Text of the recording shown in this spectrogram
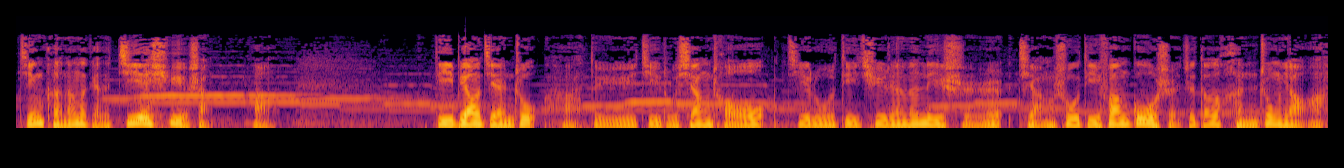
尽可能的给它接续上啊。地标建筑啊，对于记住乡愁、记录地区人文历史、讲述地方故事，这都很重要啊。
